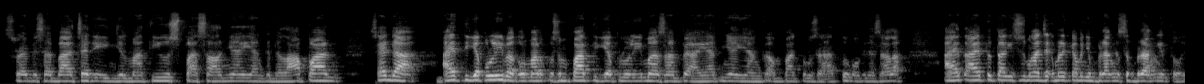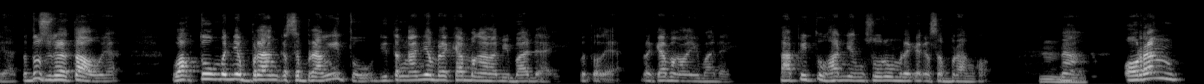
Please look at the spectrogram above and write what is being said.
saudara bisa baca di Injil Matius pasalnya yang ke-8. Saya enggak, ayat 35, kalau Markus 4, 35 sampai ayatnya yang ke-41, kalau tidak salah ayat-ayat tentang Yesus mengajak mereka menyeberang ke seberang itu ya. Tentu sudah tahu ya. Waktu menyeberang ke seberang itu di tengahnya mereka mengalami badai, betul ya. Mereka mengalami badai. Tapi Tuhan yang suruh mereka ke seberang kok. Hmm. Nah, orang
